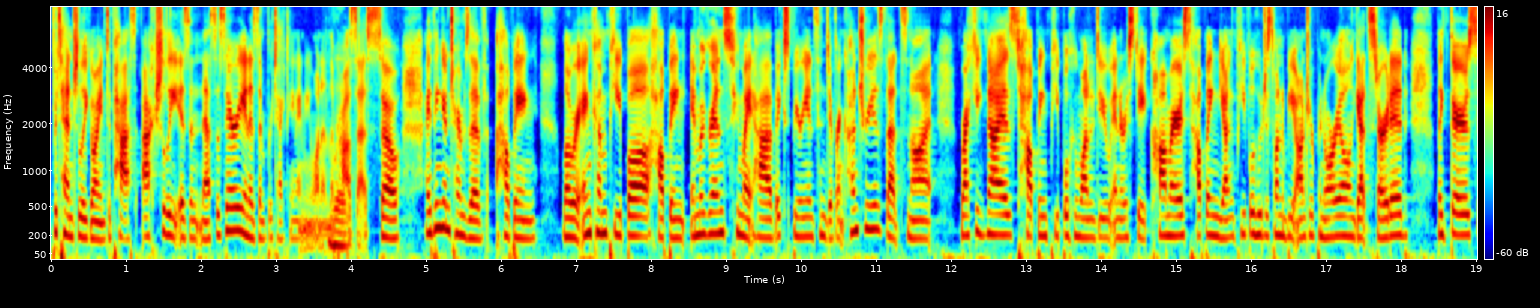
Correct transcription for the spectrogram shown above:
potentially going to pass actually isn't necessary and isn't protecting anyone in the Right. process so i think in terms of helping lower income people helping immigrants who might have experience in different countries that's not recognized helping people who want to do interstate commerce helping young people who just want to be entrepreneurial and get started like there's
